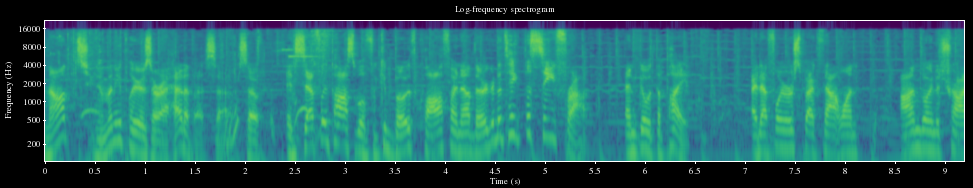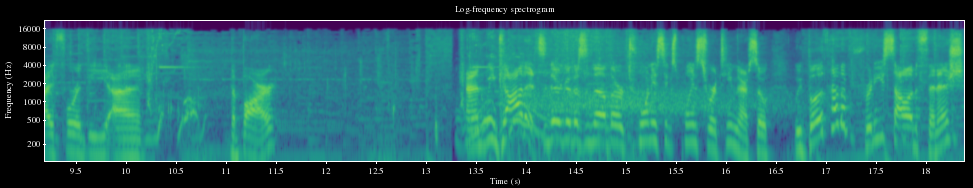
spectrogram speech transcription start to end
Not too many players are ahead of us, though, so it's definitely possible if we can both qualify now, they're gonna take the safe route and go with the pipe. I definitely respect that one. I'm going to try for the, uh, the bar, and we got it. So there goes another 26 points to our team there. So we both had a pretty solid finish,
